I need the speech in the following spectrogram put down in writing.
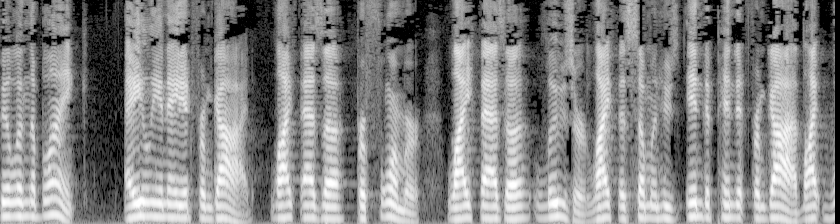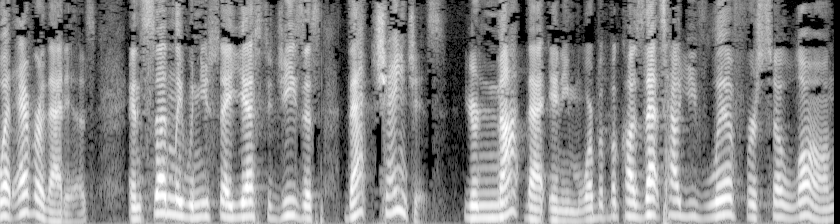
fill in the blank, alienated from God, life as a performer, life as a loser, life as someone who's independent from God, like whatever that is. And suddenly, when you say yes to Jesus, that changes. You're not that anymore, but because that's how you've lived for so long,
